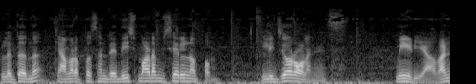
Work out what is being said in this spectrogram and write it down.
കൊല്ലത്തുനിന്ന് ക്യാമറ പേഴ്സൺ രതീഷ് മാടമ്പിശ്ശേരിനൊപ്പം ലിജോ റോളൻസ്. Media One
